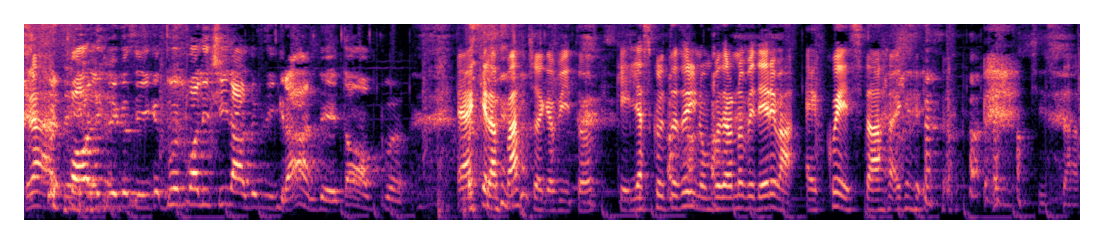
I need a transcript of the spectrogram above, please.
Grande. pollici così, due pollici in alto così, grande, top! È anche la faccia, capito? Che gli ascoltatori non potranno vedere, ma è questa. ci sta,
